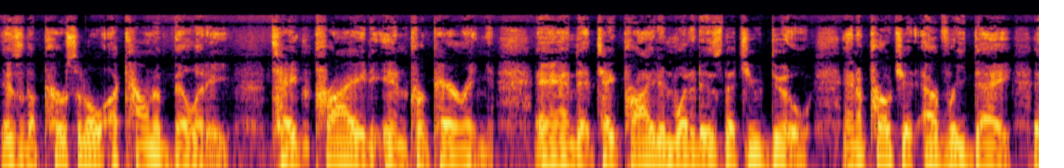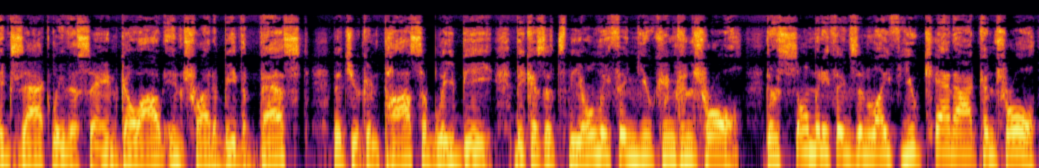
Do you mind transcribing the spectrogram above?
is the personal accountability. Take pride in preparing and take pride in what it is that you do and approach it every day exactly the same. Go out and try to be the best that you can possibly be because it's the only thing you can control. There's so many things in life you cannot control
